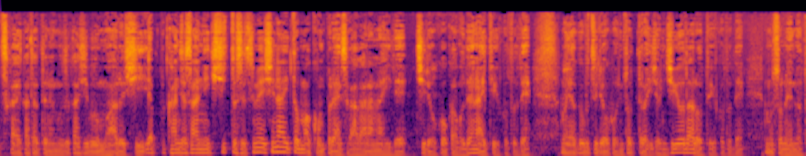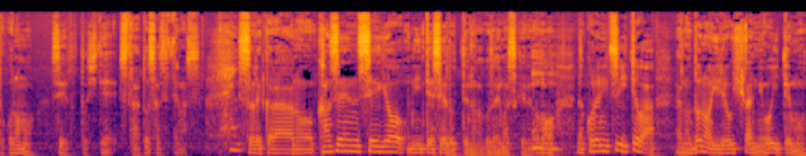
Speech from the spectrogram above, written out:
使い方というのは難しい部分もあるし、やっぱ患者さんにきちっと説明しないと、まあ、コンプライアンスが上がらないで、治療効果も出ないということで、まあ、薬物療法にとっては非常に重要だろうということで、もうその辺のところも制度としてスタートさせてます。はい、それから、あの、感染制御認定制度っていうのがございますけれども、えー、これについては、あの、どの医療機関においても、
